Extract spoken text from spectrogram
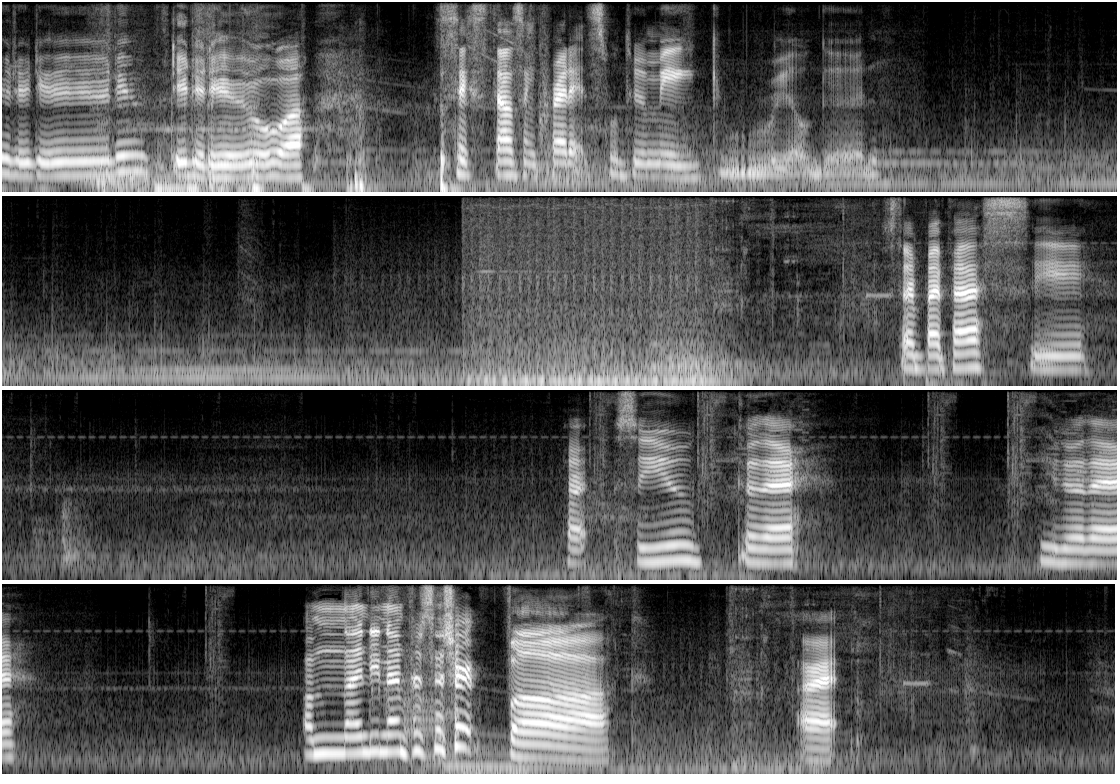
Do do do do do do. Six thousand credits will do me real good. Start bypass. See. Alright, so you go there. You go there. I'm 99% sure. Fuck. Alright.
